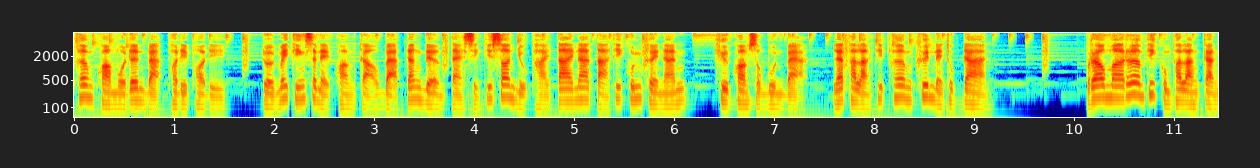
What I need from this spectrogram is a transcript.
เพิ่มความโมเดิร์นแบบพอดีพอดี โดยไม่ทิ้งเสน่ห์ความเก่าแบบดั้งเดิม แต่สิ่งที่ซ่อนอยู่ภายใต้หน้าตาที่คุ้นเคยนั้น คือความสมบูรณ์แบบ และพลังที่เพิ่มขึ้นในทุกด้าน เรามาเริ่มที่ขุมพลังกัน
